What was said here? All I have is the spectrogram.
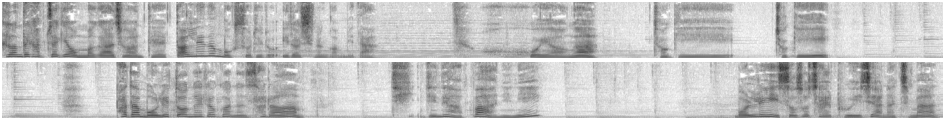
그런데 갑자기 엄마가 저한테 떨리는 목소리로 이러시는 겁니다. 호영아, 저기, 저기, 바다 멀리 떠내려가는 사람, 니네 아빠 아니니? 멀리 있어서 잘 보이지 않았지만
